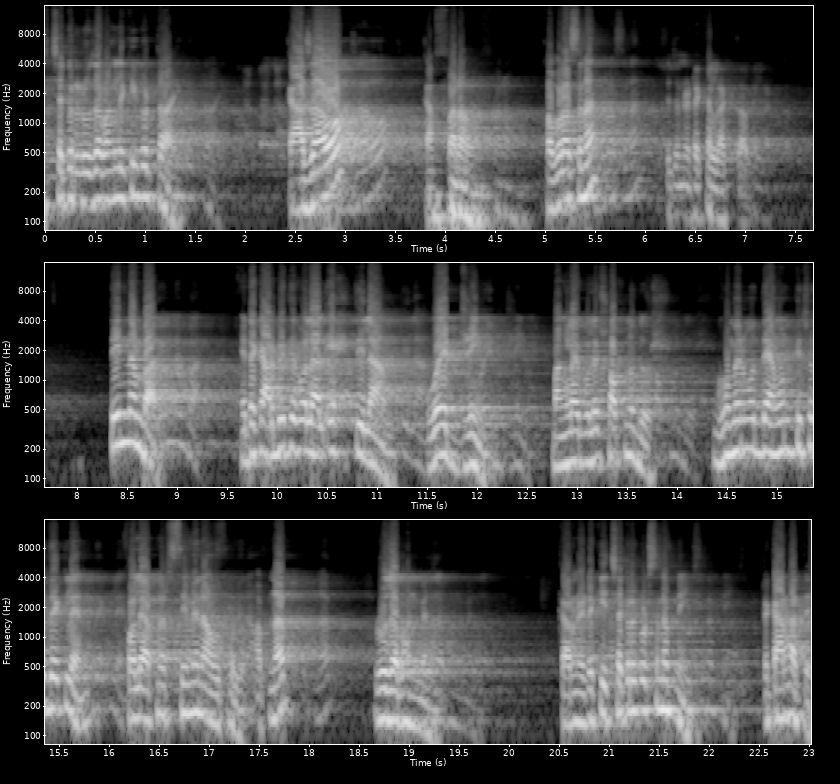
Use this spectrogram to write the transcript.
ইচ্ছা করে রোজা ভাঙলে কি করতে হয়? কাজাও কাফারাও খবর আছে না? সেজন্য এটা খেয়াল রাখতে হবে। তিন নাম্বার, এটাকে আরবিতে বলে আল ইহতিলাম ওয়েট ড্রিম বাংলায় বলে স্বপ্ন দোষ ঘুমের মধ্যে এমন কিছু দেখলেন, ফলে আপনার সিমেন আউট হলো, আপনার রোজা ভাঙবে না। কারণ এটা কি ইচ্ছা করে করছেন আপনি? এটা কার হাতে?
